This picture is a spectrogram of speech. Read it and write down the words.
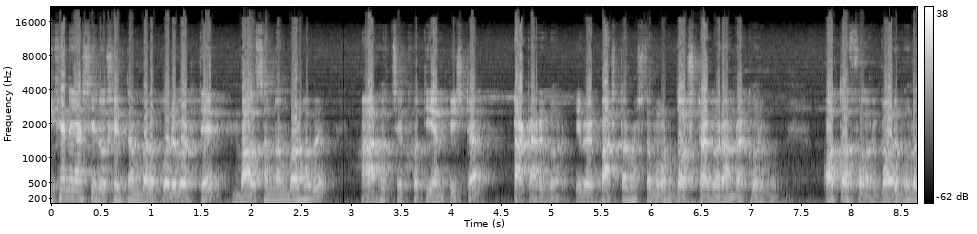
এখানে আসি রসিদ নাম্বারের পরিবর্তে বাউসার নাম্বার হবে, আর হচ্ছে খতিয়ান পৃষ্ঠা, টাকার ঘর। এবার পাঁচটা পাঁচটা মোট দশটা ঘর আমরা করব। অতঃপর ঘরগুলো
